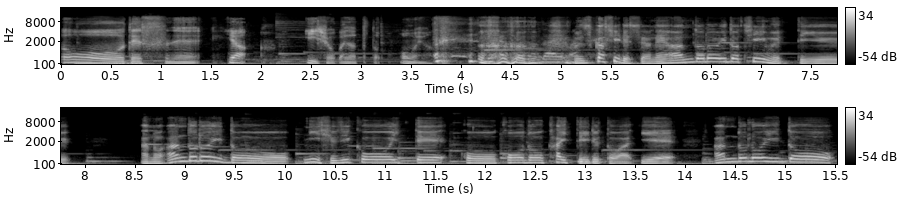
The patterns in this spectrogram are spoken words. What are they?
そうですね。いやいい紹介だったと思 います。難しいですよね。アンドロイドチームっていうあの、アンドロイドに主軸を置いて、こう、コードを書いているとはいえ、アンドロイドを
